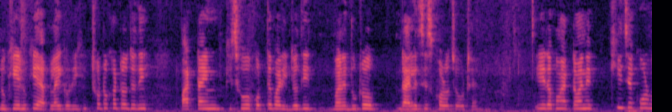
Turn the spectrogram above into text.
লুকিয়ে লুকিয়ে অ্যাপ্লাই করি। ছোটোখাটো যদি পার্ট টাইম কিছুও করতে পারি, যদি মানে দুটো ডায়ালিসিস খরচও ওঠে। এরকম একটা মানে কী যে করব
